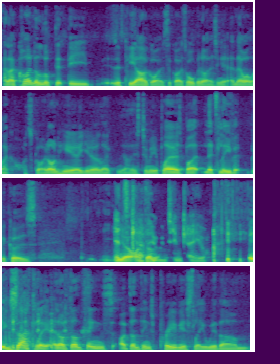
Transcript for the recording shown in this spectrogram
And I kind of looked at the the PR guys, the guys organising it, and they were like, oh, "What's going on here?" You know, like, no, there's too many players, but let's leave it because you it's know Cafu I've done and Tim Cahill exactly, and I've done things. I've done things previously with um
